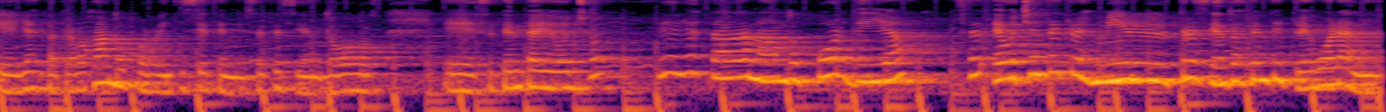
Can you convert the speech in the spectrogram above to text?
que ella está trabajando por 27.778 y ella está ganando por día 83.373 guaraníes.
